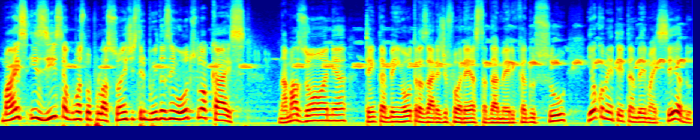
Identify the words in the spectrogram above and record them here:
Mas existem algumas populações distribuídas em outros locais. Na Amazônia, tem também outras áreas de floresta da América do Sul. E eu comentei também mais cedo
